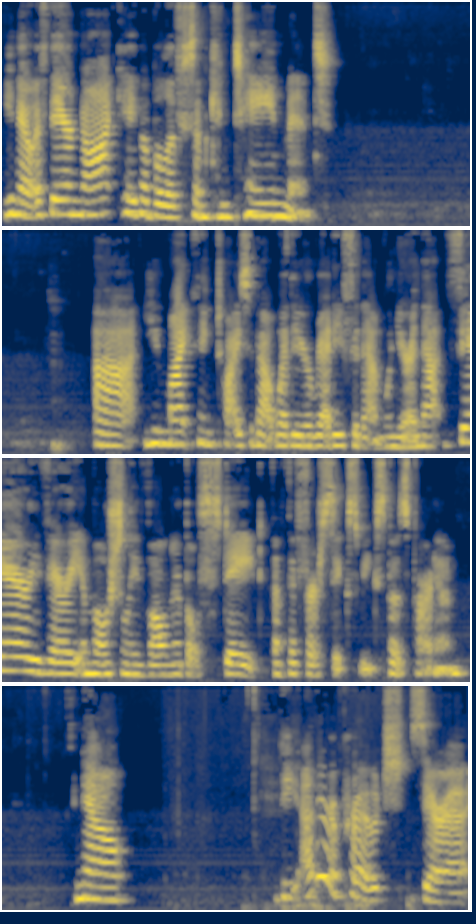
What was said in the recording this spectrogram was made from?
you know, if they are not capable of some containment, uh, you might think twice about whether you're ready for them when you're in that very, very emotionally vulnerable state of the first six weeks postpartum. Now, the other approach, Sarah,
